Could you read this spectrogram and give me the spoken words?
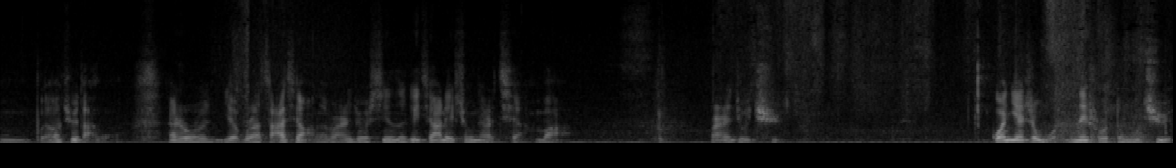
嗯不要去打工，那时候也不知道咋想的，反正就寻思给家里省点钱吧，反正就去。关键是我们那时候都去，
